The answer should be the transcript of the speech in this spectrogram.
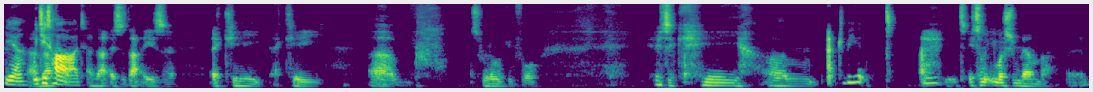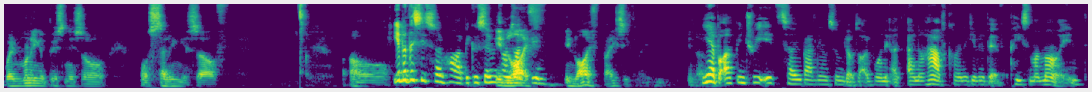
Yeah, And which is hard. and that is that is a, a key a key. Um, what's what I'm looking for? It's a key. Um, Attribute. it's, it's something you must remember uh, when running a business or or selling yourself. Or Yeah, but this is so hard because so many in times life, I've been. in life, basically, you know. Yeah, but I've been treated so badly on some jobs that I've wanted, and I have kind of given a bit of peace in my mind,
